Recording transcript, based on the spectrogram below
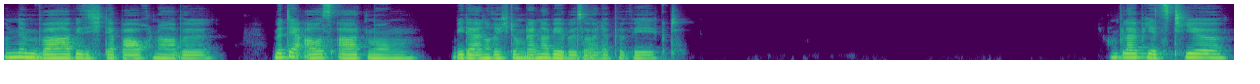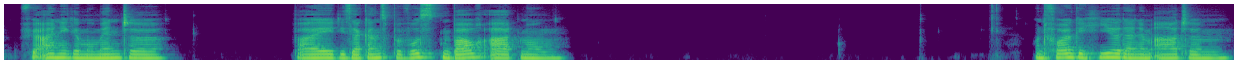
und nimm wahr, wie sich der Bauchnabel mit der Ausatmung wieder in Richtung deiner Wirbelsäule bewegt. Und bleib jetzt hier für einige Momente bei dieser ganz bewussten Bauchatmung und folge hier deinem Atem,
